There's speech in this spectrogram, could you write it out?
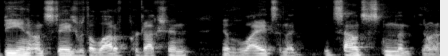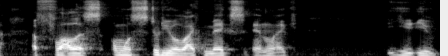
being on stage with a lot of production you know the lights and the sound system and you know a flawless almost studio like mix and like you, you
